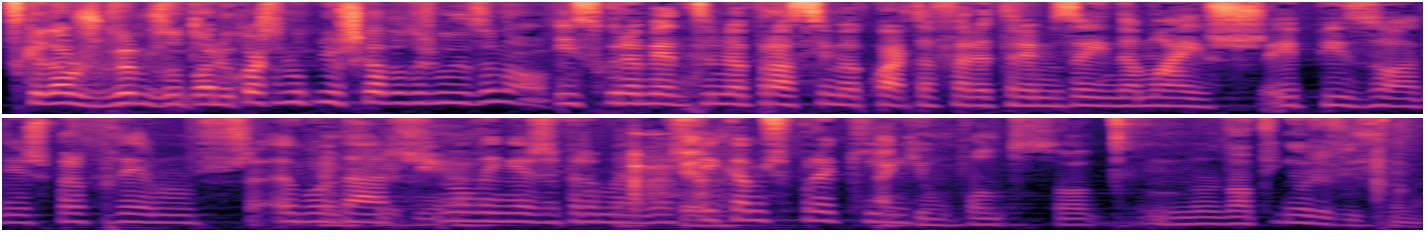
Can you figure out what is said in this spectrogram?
se calhar os governos de António Costa não tinham chegado a 2019. E seguramente na próxima quarta-feira teremos ainda mais episódios para podermos abordar no Linhas Vermelhas. Ficamos por aqui. Há aqui um ponto só, notinha brevíssima.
